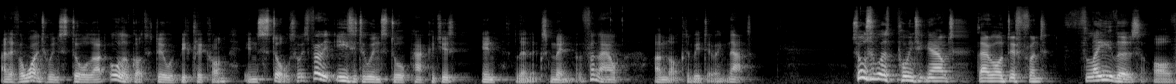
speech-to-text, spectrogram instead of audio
And if I want to install that, all I've got to do would be click on install. So it's very easy to install packages in Linux Mint. But for now, I'm not going to be doing that. It's also worth pointing out there are different flavours of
